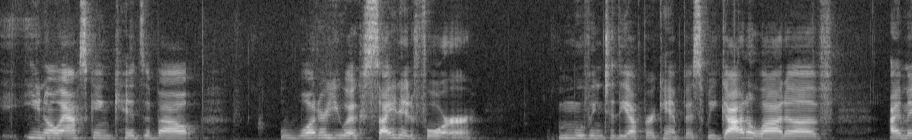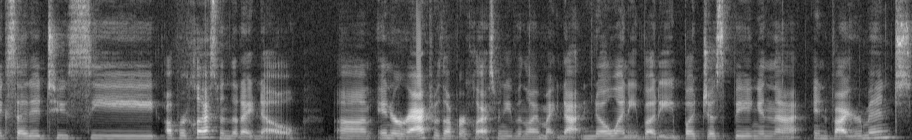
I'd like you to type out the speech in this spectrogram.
you know, asking kids about what are you excited for moving to the upper campus, we got a lot of, I'm excited to see upperclassmen that I know. Um, interact with upperclassmen, even though I might not know anybody, but just being in that environment.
